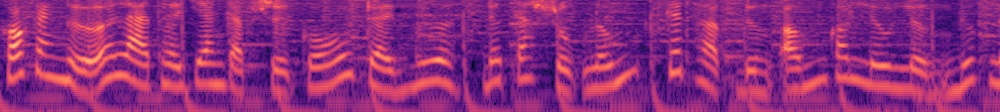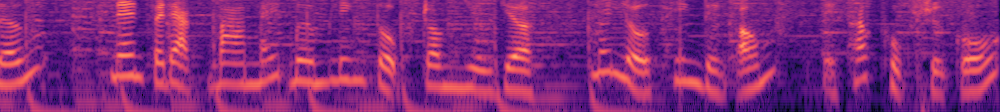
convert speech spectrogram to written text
Khó khăn nữa là thời gian gặp sự cố trời mưa, đất cát sụt lún kết hợp đường ống có lưu lượng nước lớn nên phải đặt 3 máy bơm liên tục trong nhiều giờ mới lộ thiên đường ống để khắc phục sự cố.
